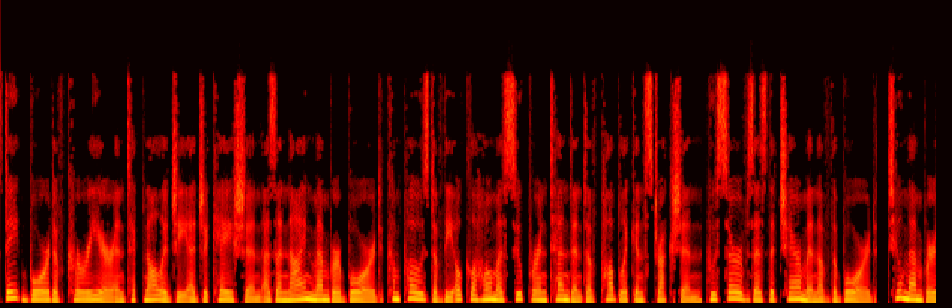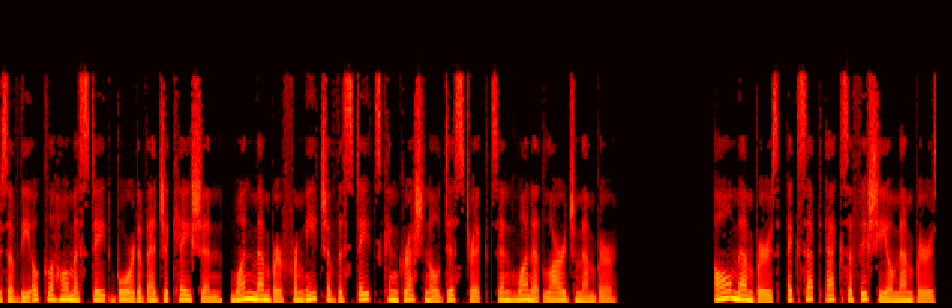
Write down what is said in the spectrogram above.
State Board of Career and Technology Education is a nine-member board composed of the Oklahoma Superintendent of Public Instruction who serves as the chairman of the board, two members of the Oklahoma State Board of Education, one member from each of the state's congressional districts and one at-large member. All members, except ex officio members,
